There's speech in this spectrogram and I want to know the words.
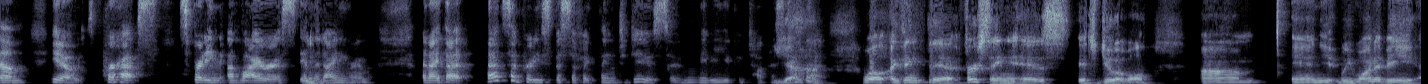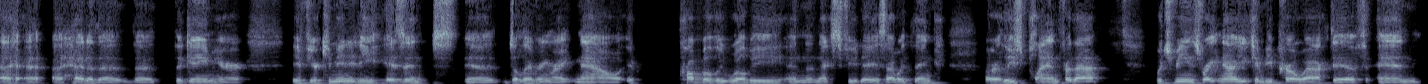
um, you know, perhaps spreading a virus in mm-hmm. the dining room. And I thought that's a pretty specific thing to do. So maybe you could talk us yeah. through that. Well, I think the first thing is it's doable. Um, and we want to be a, a, ahead of the, the, the game here if your community isn't uh, delivering right now, it probably will be in the next few days, I would think, or at least plan for that. Which means right now you can be proactive, and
